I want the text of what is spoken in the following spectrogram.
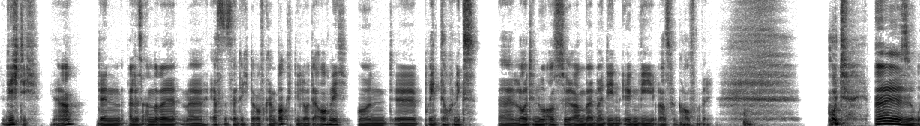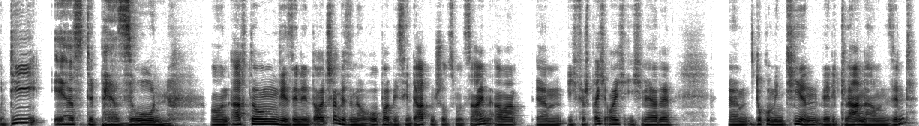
Wichtig, ja. Denn alles andere, äh, erstens hätte ich darauf keinen Bock, die Leute auch nicht und äh, bringt auch nichts, äh, Leute nur auszugraben, weil man denen irgendwie was verkaufen will. Gut, also die erste Person. Und Achtung, wir sind in Deutschland, wir sind in Europa, bisschen Datenschutz muss sein, aber ähm, ich verspreche euch, ich werde ähm, dokumentieren, wer die Klarnamen sind,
